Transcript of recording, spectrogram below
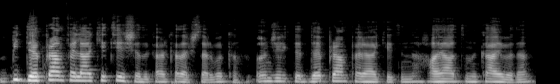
bir deprem felaketi yaşadık arkadaşlar. Bakın öncelikle deprem felaketinde hayatını kaybeden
